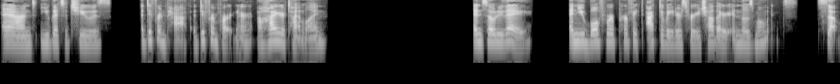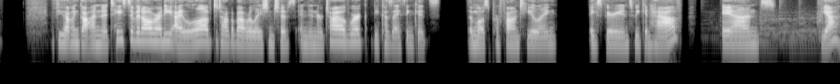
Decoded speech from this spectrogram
And you get to choose a different path, a different partner, a higher timeline. And so do they. And you both were perfect activators for each other in those moments. So, if you haven't gotten a taste of it already, I love to talk about relationships and inner child work because I think it's the most profound healing experience we can have. And yeah,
